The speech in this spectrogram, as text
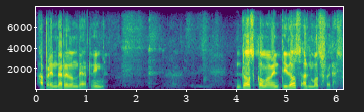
Aprende a redondear niño 2,22 atmósferas.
